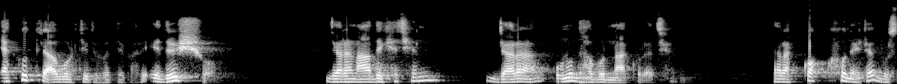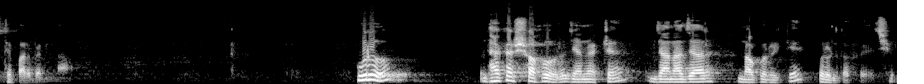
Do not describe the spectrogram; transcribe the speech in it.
একত্রে আবর্তিত হতে পারে এ দৃশ্য। যারা না দেখেছেন, যারা অনুধাবন না করেছেন, তারা কখন এটা বুঝতে পারবেন না। পুরো ঢাকার শহর যেন একটা জানাজার নগরীতে পরিণত হয়েছিল।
